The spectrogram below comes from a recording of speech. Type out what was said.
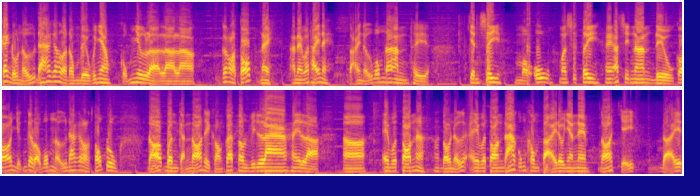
các đội nữ đá rất là đồng đều với nhau cũng như là là là rất là tốt. Này anh em có thấy này tại nữ bóng đá Anh thì Chelsea, MU, Man City hay Arsenal đều có những cái đội bóng nữ đá rất là tốt luôn. Đó bên cạnh đó thì còn có Aston Villa hay là uh, Everton nè. Đội nữ Everton đá cũng không tệ đâu nha anh em. Đó chỉ để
